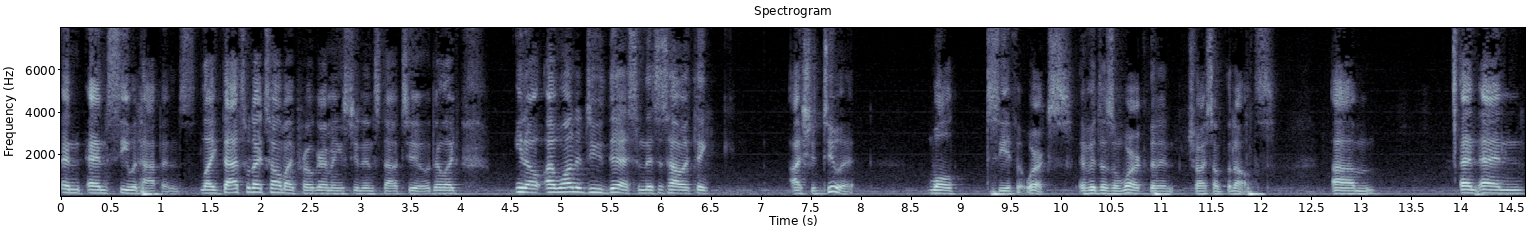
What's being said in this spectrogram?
and and see what happens. Like that's what I tell my programming students now too. They're like, you know, I want to do this, and this is how I think I should do it. Well, see if it works. If it doesn't work, then try something else. Um, and and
